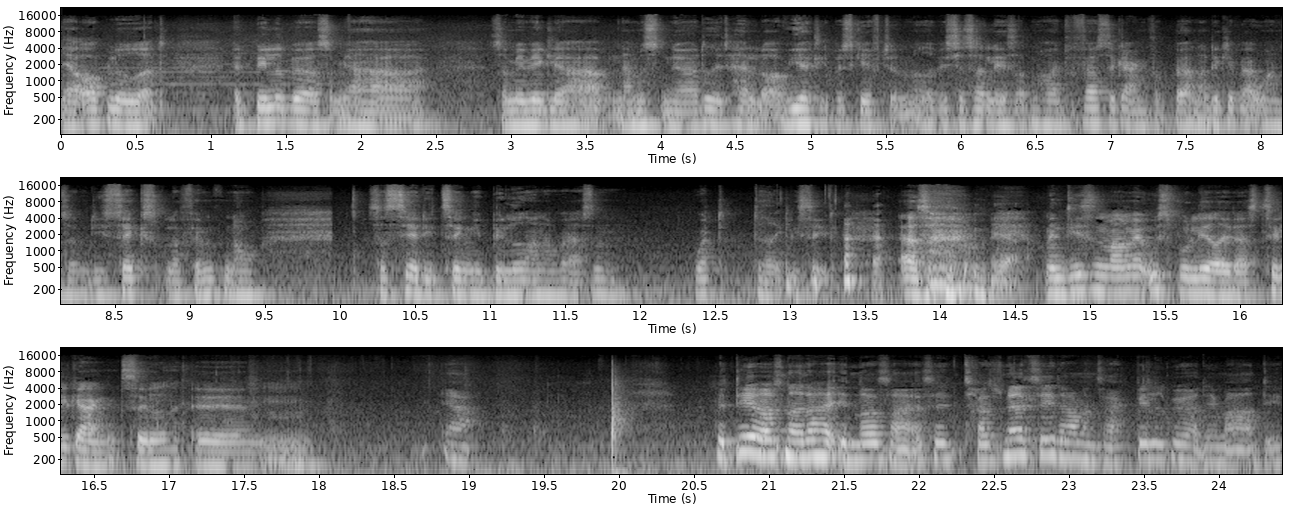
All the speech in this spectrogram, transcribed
Jeg har oplevet, at, at billedbøger, som jeg har som jeg virkelig har nærmest nørdet et halvt år virkelig beskæftiget med. Hvis jeg så læser dem højt for første gang for børn, og det kan være uanset om de er 6 eller 15 år, så ser de ting i billederne, hvor jeg er sådan, what, det havde jeg ikke lige set. altså, ja. Men de er sådan meget mere uspoleret i deres tilgang til... Øhm... Ja. Men det er også noget, der har ændret sig. Altså, traditionelt set har man sagt, billedbøger det er meget det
